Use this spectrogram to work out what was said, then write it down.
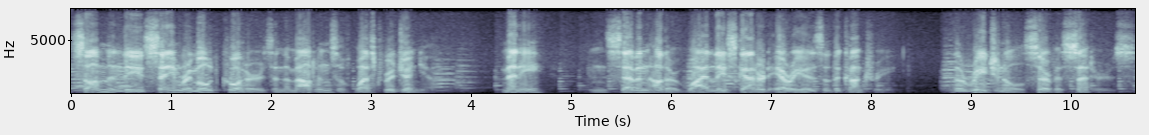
Some in these same remote quarters in the mountains of West Virginia. Many in seven other widely scattered areas of the country, the regional service centers.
